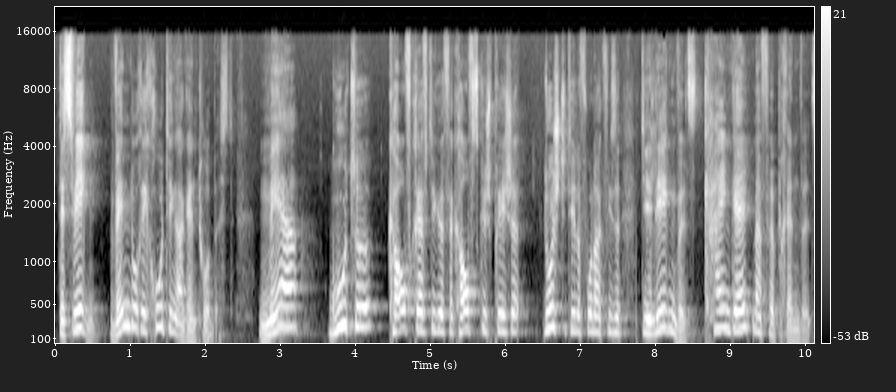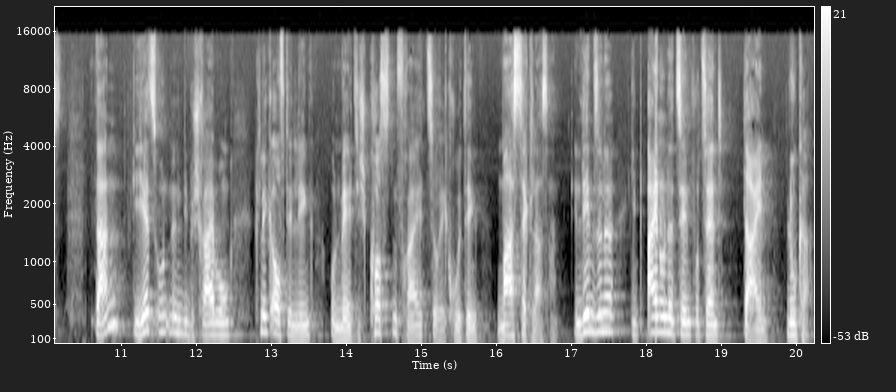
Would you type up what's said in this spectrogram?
Deswegen, wenn du Recruiting-Agentur bist, mehr gute, kaufkräftige Verkaufsgespräche durch die Telefonakquise dir legen willst, kein Geld mehr verbrennen willst, dann geh jetzt unten in die Beschreibung, klick auf den Link und melde dich kostenfrei zur Recruiting Masterclass an. In dem Sinne, gib 110% dein Luca.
